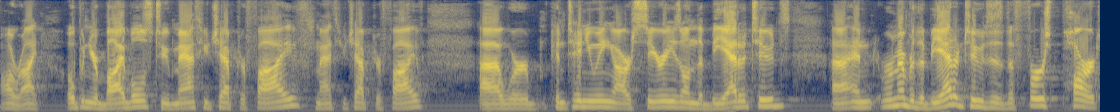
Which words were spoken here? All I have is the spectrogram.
All right. Open your Bibles to Matthew chapter 5. Matthew chapter 5. Uh, we're continuing our series on the Beatitudes. Uh, and remember, the Beatitudes is the first part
